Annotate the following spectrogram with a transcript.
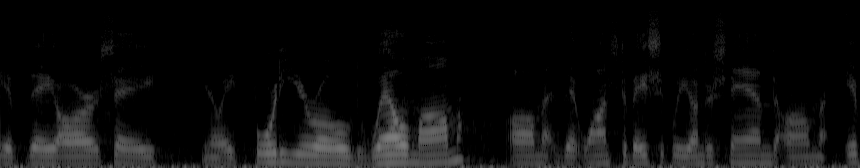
if they are, say, you know, a 40-year-old well mom um, that wants to basically understand um, if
